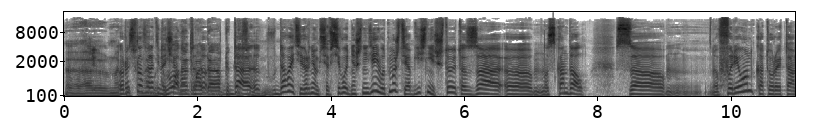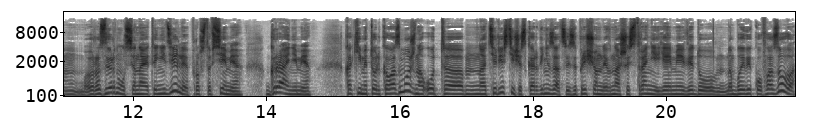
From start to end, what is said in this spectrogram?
Э, Ростислав Владимирович, ну, ладно, а вот, это, да, давайте вернемся в сегодняшний день. Вот можете объяснить, что это за э, скандал с э, Фарион, который там развернулся на этой неделе просто всеми гранями какими только возможно, от э, террористической организации, запрещенной в нашей стране, я имею в виду боевиков Азова,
